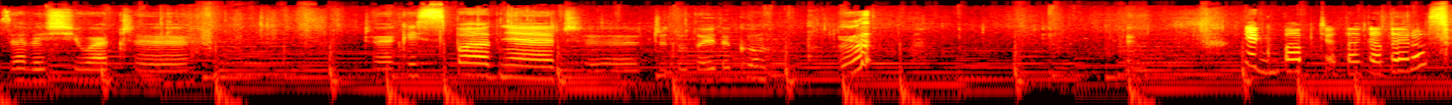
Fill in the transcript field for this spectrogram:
zawiesiła, czy... Czy jakieś spodnie, czy, czy tutaj taką... Jak babcia taka teraz.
